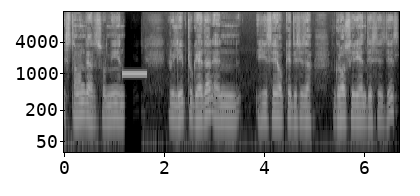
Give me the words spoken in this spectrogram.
Stavanger so me and we live together and he say okay this is a grocery and this is this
